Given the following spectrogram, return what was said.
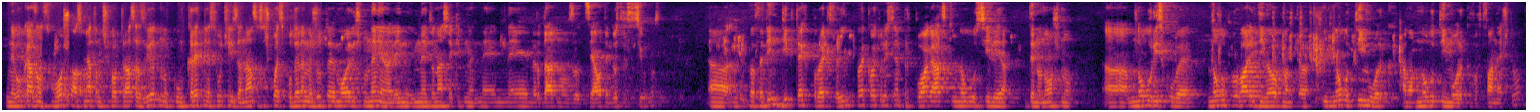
не го казвам с лошо, аз смятам, че хората трябва да се развиват, но конкретният случай за нас, всичко, което споделям между е мое лично мнение, нали? мнението на нашия екип не, не, не е меродавно за цялата индустрия със сигурност. В един deep tech проект, в един проект, който наистина предполага адски много усилия денонощно, много рискове, много провали в девелопмента и много тимворк, ама много тимворк в това нещо,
